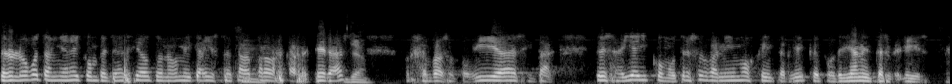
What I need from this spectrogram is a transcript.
pero luego también hay competencia autonómica y estatal mm. para las carreteras, por ejemplo las autovías y tal. Entonces ahí hay como tres organismos que, que podrían intervenir. Mm.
